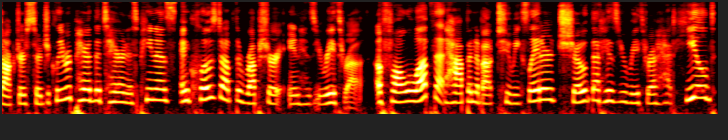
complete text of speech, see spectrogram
Doctors surgically repaired the tear in his penis and closed up the rupture in his urethra. A follow up that happened about two weeks later showed that his urethra had healed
